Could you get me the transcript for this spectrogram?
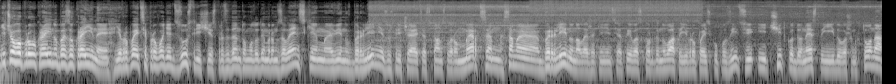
Нічого про Україну без України. Європейці проводять зустрічі з президентом Володимиром Зеленським. Він в Берліні зустрічається з канцлером Мерцем. Саме Берліну належить ініціатива скоординувати європейську позицію і чітко донести її до Вашингтона.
